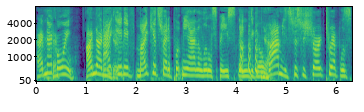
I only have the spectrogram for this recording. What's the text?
I'm not going. I'm not I, either. and if my kids try to put me on a little space thing to go, Yeah. mom, it's just a short trip. Was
